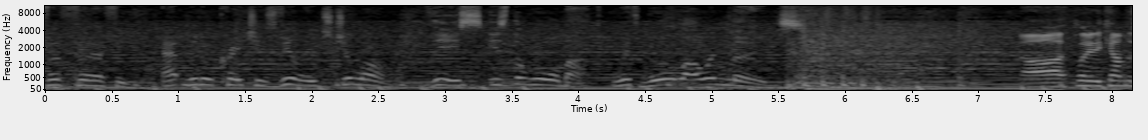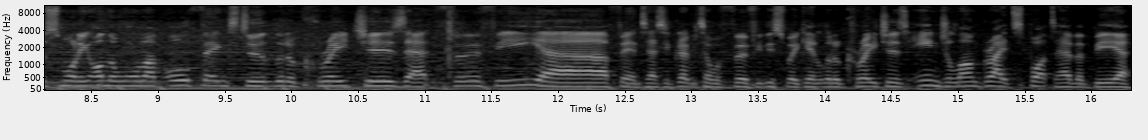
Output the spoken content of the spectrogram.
For Furphy at Little Creatures Village, Geelong. This is the warm up with Worlo and Moons. Uh, plenty to come this morning on the warm up. All thanks to Little Creatures at Furphy. Uh, fantastic. Grab yourself a Furphy this weekend at Little Creatures in Geelong. Great spot to have a beer.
